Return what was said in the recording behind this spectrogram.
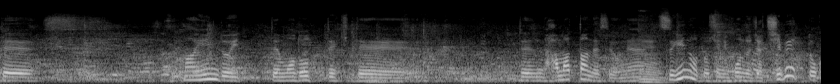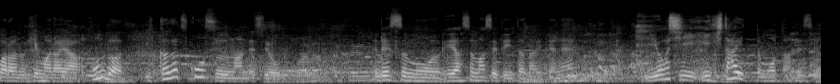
て、まあ、インド行って戻ってきてでハマったんですよね、うん、次の年に今度じゃあチベットからのヒマラヤ今度は1ヶ月コースなんですよ。レッスンも休ませていただいてね。よし行きたいって思ったんですよ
